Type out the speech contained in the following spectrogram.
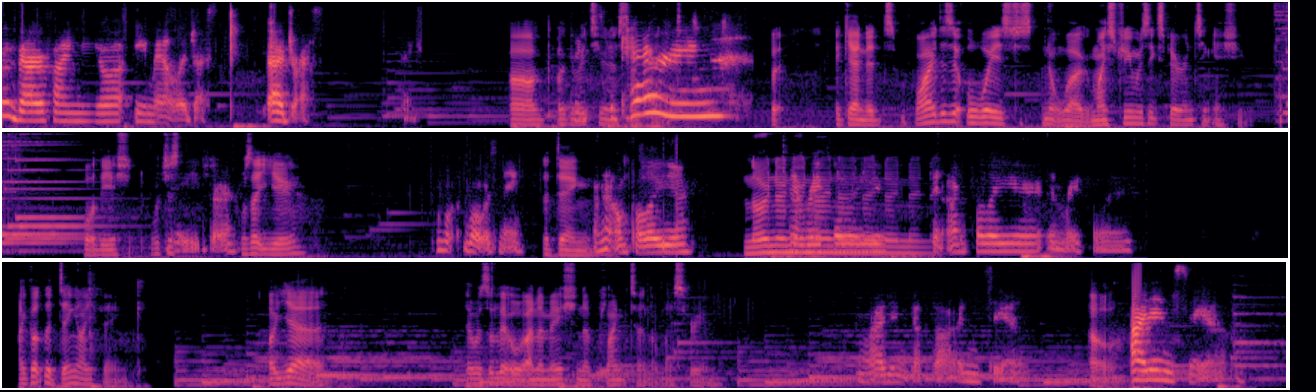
for verifying your email address. Address. Uh, I'll, I'll give it to you in a second. caring. Again, it's why does it always just not work? My stream was experiencing issues. What the issue? What just go. was that you? What, what was me? The ding. I'm gonna unfollow you, No, no, no, no, no, no, no, no, no. then unfollow you, then refollow. I got the ding, I think. Oh yeah. There was a little animation of plankton on my screen. Oh, I didn't get that. I didn't see it. Oh, I didn't see it.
